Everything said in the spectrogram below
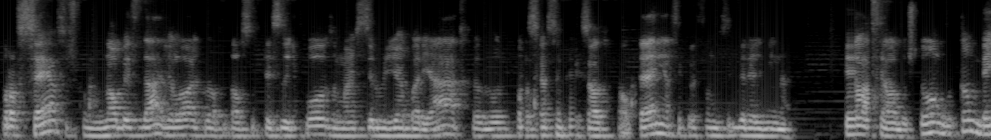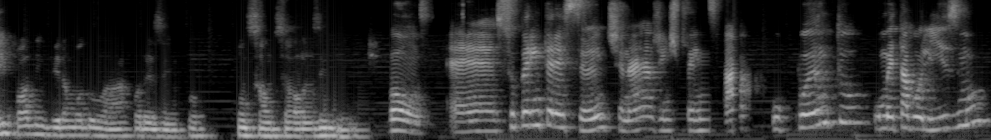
processos, como na obesidade, é lógico, afetar o tecido adiposo, mas cirurgia bariátrica, ou processos infecciosos que alterem a secreção de grelina pela célula do estômago, também podem vir a modular, por exemplo, função de células imunes. Bom, é super interessante, né, a gente pensar o quanto o metabolismo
